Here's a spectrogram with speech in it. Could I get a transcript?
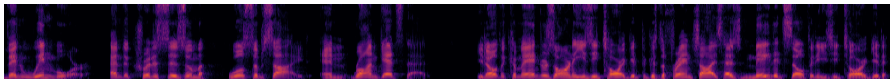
then win more, and the criticism will subside. And Ron gets that. You know, the Commanders are an easy target because the franchise has made itself an easy target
